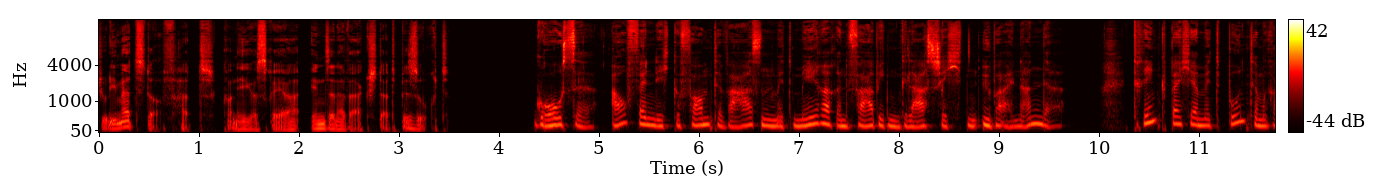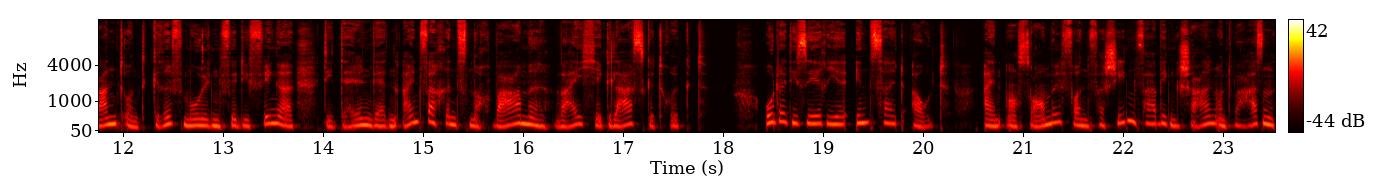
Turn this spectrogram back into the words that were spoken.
Julie Metzdorf hat Cornelius Reher in seiner Werkstatt besucht. Große, aufwendig geformte Vasen mit mehreren farbigen Glasschichten übereinander. Trinkbecher mit buntem Rand und Griffmulden für die Finger, die Dellen werden einfach ins noch warme, weiche Glas gedrückt. Oder die Serie Inside Out, ein Ensemble von verschiedenfarbigen Schalen und Vasen,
